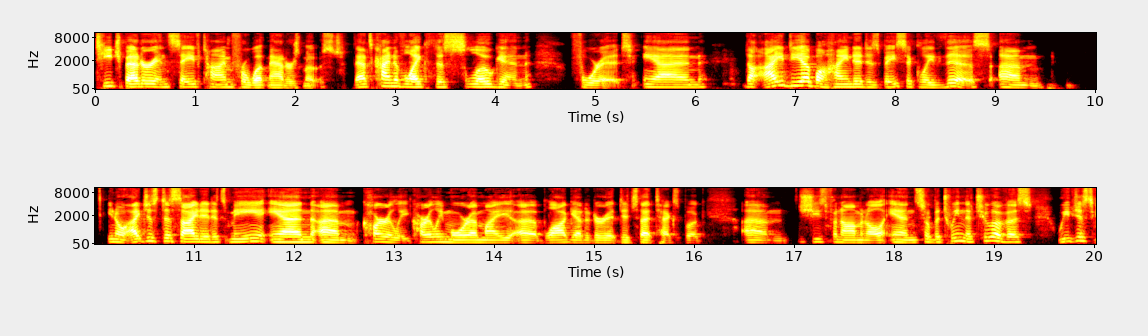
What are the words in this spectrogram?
teach better and save time for what matters most. That's kind of like the slogan for it. And the idea behind it is basically this. Um, you know, I just decided it's me and um, Karly, Karly Moura, my uh, blog editor at Ditch That Textbook. Um, she's phenomenal. And so between the two of us, we've just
